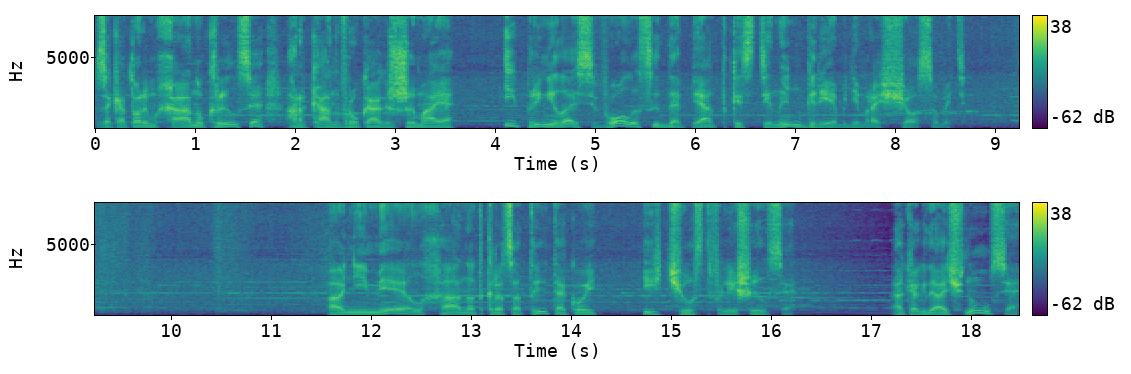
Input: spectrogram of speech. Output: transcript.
за которым хан укрылся, аркан в руках сжимая, и принялась волосы до пят костяным гребнем расчесывать. Онемел хан от красоты такой и чувств лишился. А когда очнулся,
